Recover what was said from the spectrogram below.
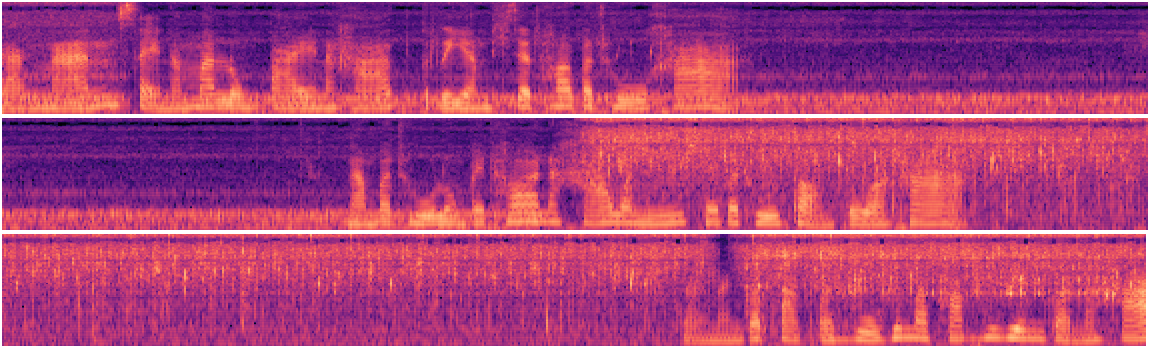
จากนั้นใส่น้ำมันลงไปนะคะ เตรียมที่จะทอดปลาทูค่ะนำปลาทูลงไปทอดนะคะ วันนี้ใช้ปลาทู 2 ตัวค่ะ จากนั้นก็ตักปลาทูขึ้นมาพักให้เย็นก่อนนะคะ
